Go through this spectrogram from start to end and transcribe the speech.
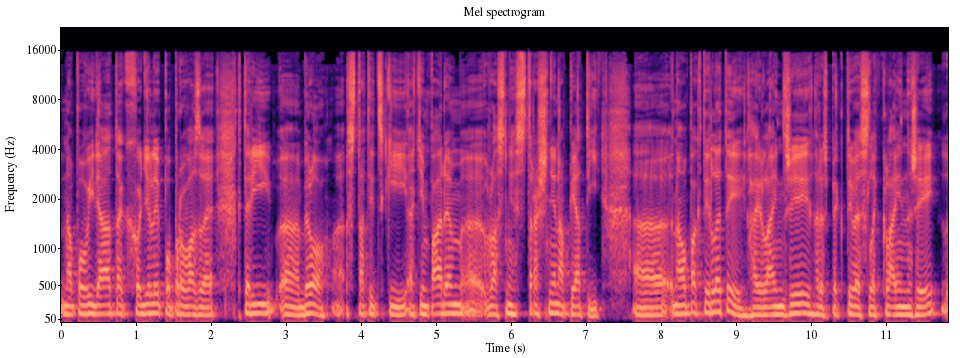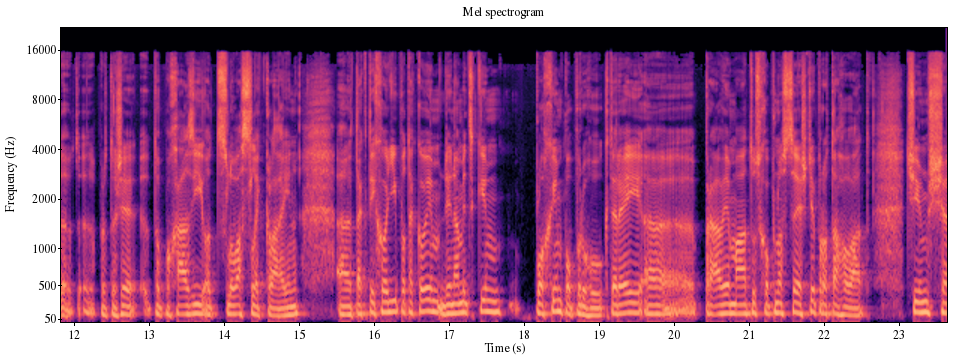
napovídá, tak chodili po provaze, který bylo statický a tím pádem vlastně strašně napjatý. Naopak tyhle ty highlineři, respektive slacklineři, protože to pochází od slova slackline, eh, tak ty chodí po takovým dynamickým plochým popruhu, který eh, právě má tu schopnost se ještě protahovat, čímž eh,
